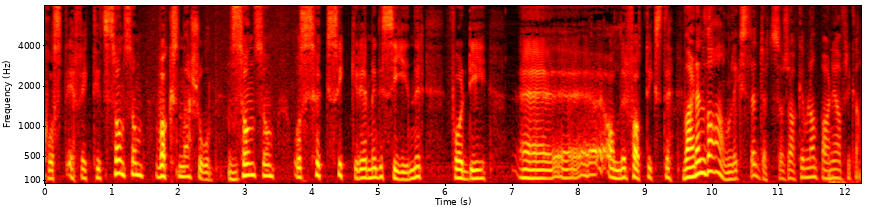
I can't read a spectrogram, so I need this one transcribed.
kosteffektivt. Sånn som vaksinasjon. Mm. Sånn som å sikre medisiner for de eh, aller fattigste. Hva er den vanligste dødsårsaken blant barn i Afrika?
